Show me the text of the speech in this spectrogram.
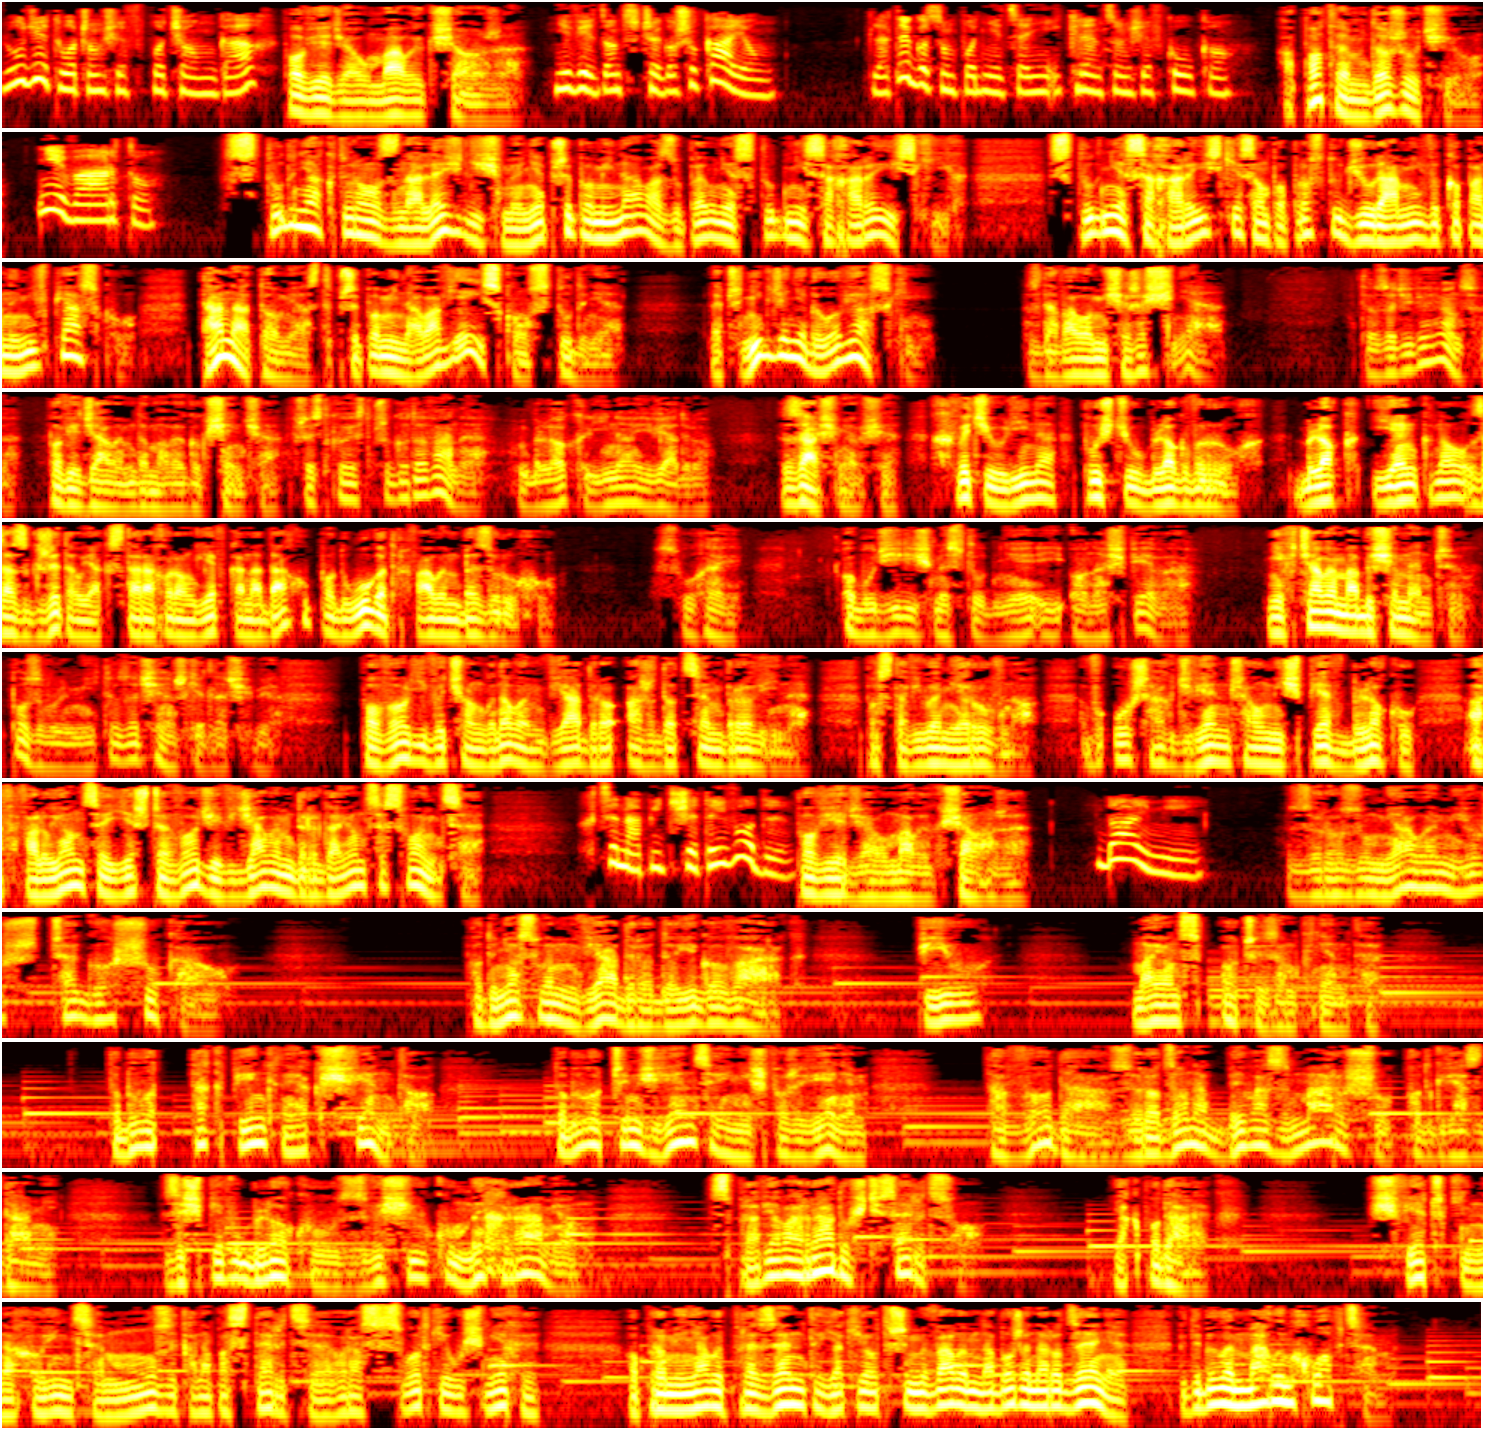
Ludzie tłoczą się w pociągach, powiedział mały książę. nie wiedząc czego szukają. Dlatego są podnieceni i kręcą się w kółko. A potem dorzucił. Nie warto. Studnia, którą znaleźliśmy, nie przypominała zupełnie studni sacharyjskich. Studnie sacharyjskie są po prostu dziurami wykopanymi w piasku. Ta natomiast przypominała wiejską studnię. Lecz nigdzie nie było wioski. Zdawało mi się, że śnie. To zadziwiające. Powiedziałem do małego księcia. Wszystko jest przygotowane. Blok, lina i wiadro. Zaśmiał się, chwycił linę, puścił blok w ruch. Blok jęknął, zazgrzytał jak stara chorągiewka na dachu po długotrwałym bezruchu. Słuchaj, obudziliśmy studnię i ona śpiewa. Nie chciałem, aby się męczył. Pozwól mi, to za ciężkie dla ciebie. Powoli wyciągnąłem wiadro aż do cembrowiny. Postawiłem je równo. W uszach dźwięczał mi śpiew bloku, a w falującej jeszcze wodzie widziałem drgające słońce. Chcę napić się tej wody. Powiedział mały książę. Daj mi. Zrozumiałem już, czego szukał. Podniosłem wiadro do jego warg. Pił, mając oczy zamknięte. To było tak piękne jak święto. To było czymś więcej niż pożywieniem. Ta woda zrodzona była z marszu pod gwiazdami, ze śpiewu bloku, z wysiłku mych ramion. Sprawiała radość sercu, jak podarek. Świeczki na choince, muzyka na pasterce oraz słodkie uśmiechy opromieniały prezenty, jakie otrzymywałem na Boże Narodzenie, gdy byłem małym chłopcem.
